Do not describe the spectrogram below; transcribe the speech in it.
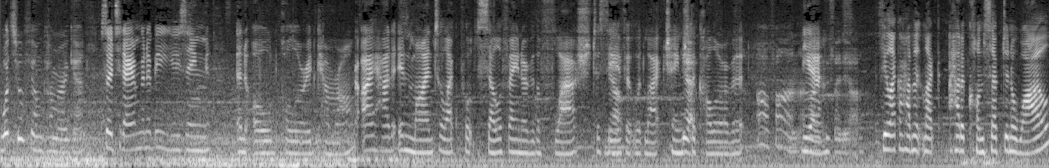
What's your film camera again? So today I'm going to be using an old Polaroid camera. I had in mind to like put cellophane over the flash to see Yeah. if it would like change Yeah. the color of it. Oh, fun. I Yeah. like this idea. I feel like I haven't like had a concept in a while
